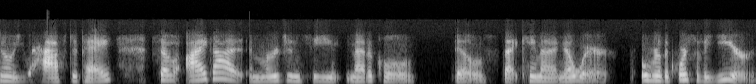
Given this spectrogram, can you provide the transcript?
no, you have to pay. So I got emergency medical bills that came out of nowhere over the course of a year.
